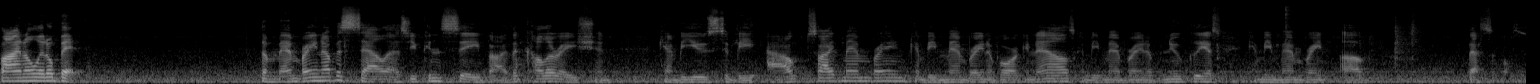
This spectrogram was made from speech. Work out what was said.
Final little bit. The membrane of a cell, as you can see by the coloration, can be used to be outside membrane, can be membrane of organelles, can be membrane of nucleus, can be membrane of vesicles.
